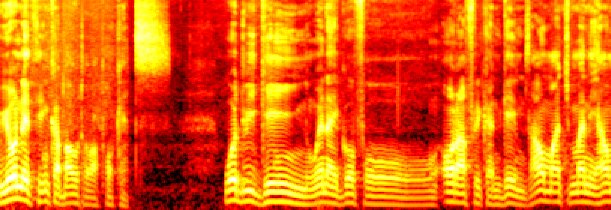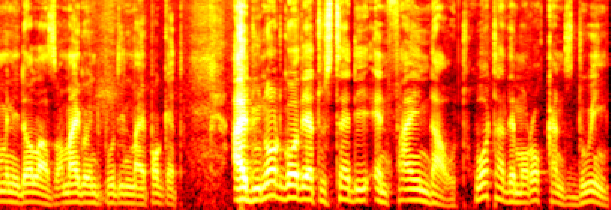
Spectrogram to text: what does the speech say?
we only think about our pockets what do we gain when I go for all African games? How much money, how many dollars am I going to put in my pocket? I do not go there to study and find out what are the Moroccans doing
